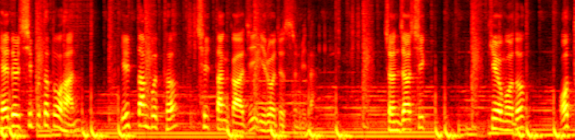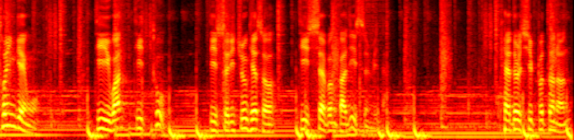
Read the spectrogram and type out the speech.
paddle shift 또한 1단부터 7단까지 이루어졌습니다. 전자식 기어 모드 auto인 경우 D1, D2, D3 쭉 해서 D7까지 있습니다. paddle shift는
